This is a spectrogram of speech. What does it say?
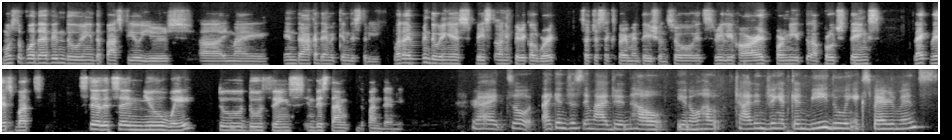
most of what I've been doing in the past few years uh, in my in the academic industry, what I've been doing is based on empirical work such as experimentation. So it's really hard for me to approach things like this, but still it's a new way to do things in this time of the pandemic. Right. So I can just imagine how, you know, how challenging it can be doing experiments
